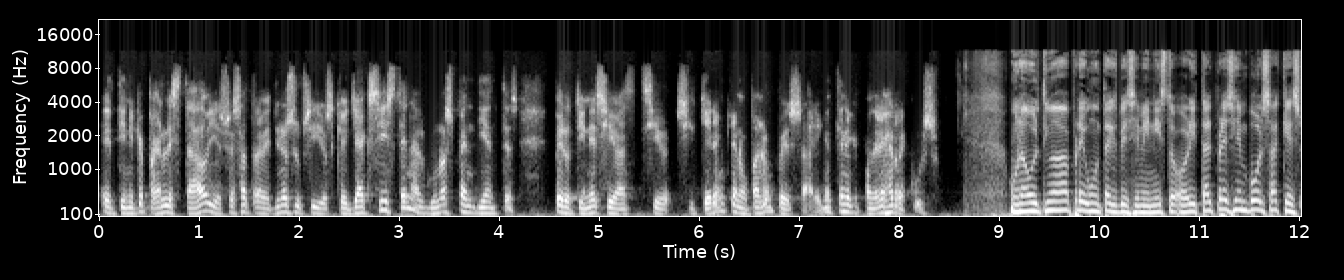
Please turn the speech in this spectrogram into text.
eh, tiene que pagar el Estado y eso es a través de unos subsidios que ya existen, algunos pendientes, pero tiene, si, si, quieren que no paguen, pues alguien tiene que poner ese recurso. Una última pregunta, ex viceministro. Ahorita el precio en bolsa, que es,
